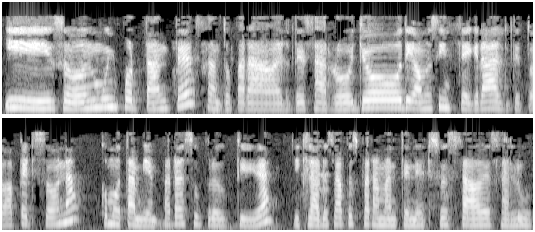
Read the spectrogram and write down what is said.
Y son muy importantes tanto para el desarrollo, digamos, integral de toda persona, como también para su productividad. Y claro, está pues para mantener su estado de salud.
